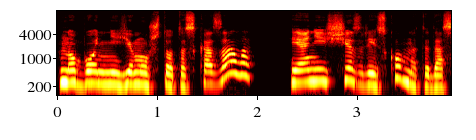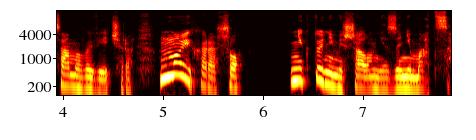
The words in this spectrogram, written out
но Бонни ему что-то сказала, и они исчезли из комнаты до самого вечера. Ну и хорошо, никто не мешал мне заниматься.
